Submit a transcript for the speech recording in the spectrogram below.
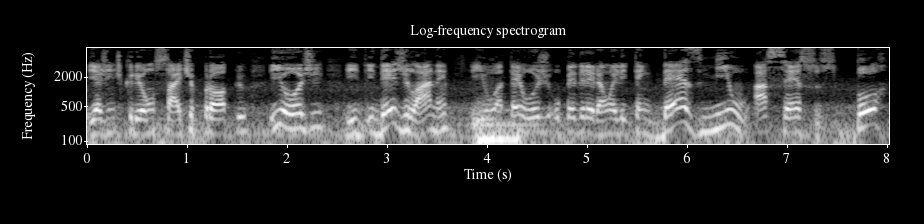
e a gente criou um site próprio. E hoje, e, e desde lá, né? E até hoje, o Pedreirão ele tem 10 mil acessos por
